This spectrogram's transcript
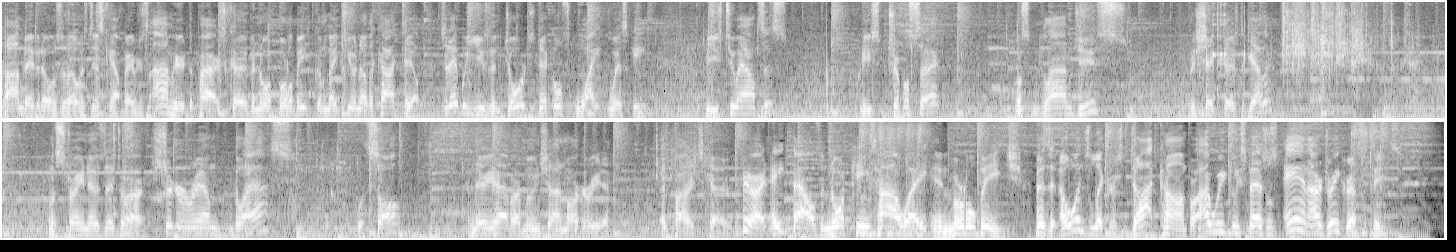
I'm David Owens with Owens Discount Beverages. I'm here at the Pirates Cove in North Myrtle Beach. Going to make you another cocktail. Today we're using George Dickel's White Whiskey. We use two ounces. We need some triple sec. Want some lime juice. We shake those together. I'm going to strain those into our sugar rim glass with salt. And there you have our moonshine margarita at Pirates Cove. We are at 8000 North Kings Highway in Myrtle Beach. Visit owensliquors.com for our weekly specials and our drink recipes.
